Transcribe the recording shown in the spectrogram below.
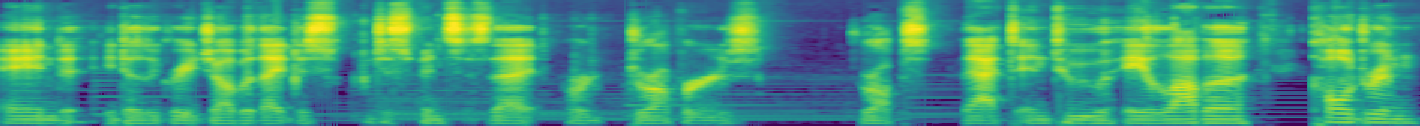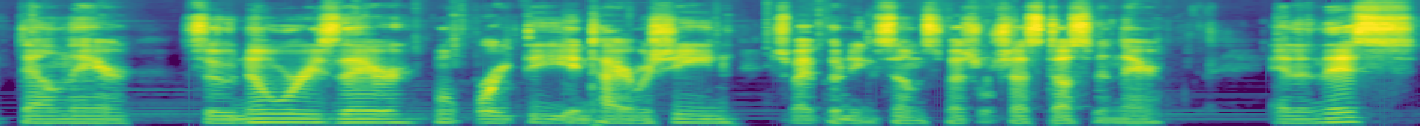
and it does a great job of that. Just dispenses that, or droppers, drops that into a lava cauldron down there. So no worries there, won't break the entire machine just by putting some special chest dust in there. And then this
